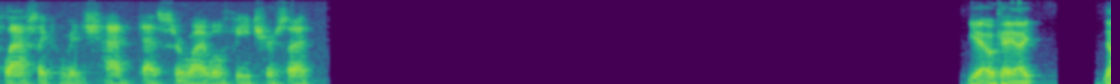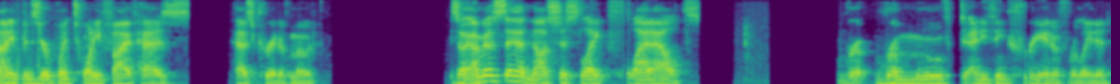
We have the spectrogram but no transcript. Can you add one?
classic, which had that survival feature set? Yeah, okay. I not even 0.25 has has creative mode. So I'm gonna say that Notch just like flat out re- removed anything creative related.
